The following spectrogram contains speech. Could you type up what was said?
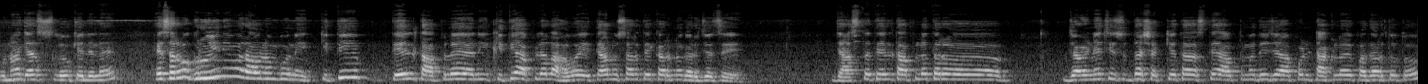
पुन्हा गॅस स्लो केलेला आहे. हे सर्व गृहिणीवर अवलंबून आहे. किती तेल तापलं आहे आणि किती आपल्याला हवं आहे त्यानुसार ते करणं गरजेचं आहे. जास्त तेल तापलं तर जळण्याची सुद्धा शक्यता असते. आतमध्ये जे आपण टाकलं आहे पदार्थ तो.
